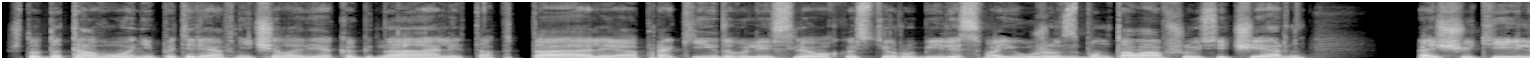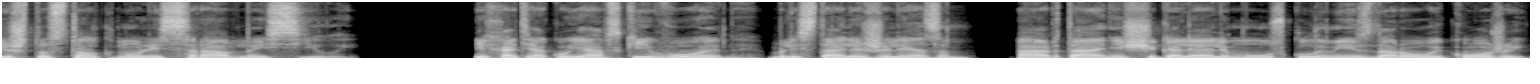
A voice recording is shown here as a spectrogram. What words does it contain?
что до того, не потеряв ни человека, гнали, топтали, опрокидывали и с легкостью рубили свою уже взбунтовавшуюся чернь, ощутили, что столкнулись с равной силой. И хотя куявские воины блистали железом, а артане щеголяли мускулами и здоровой кожей,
